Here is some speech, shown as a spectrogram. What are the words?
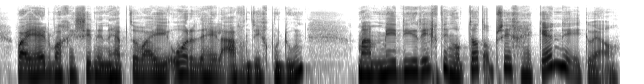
waar je helemaal geen zin in hebt, of waar je je oren de hele avond dicht moet doen. Maar meer die richting op, dat op zich herkende ik wel.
